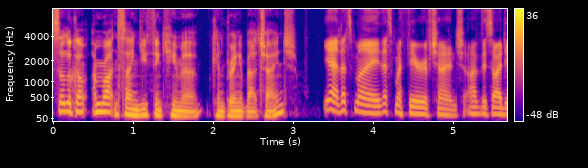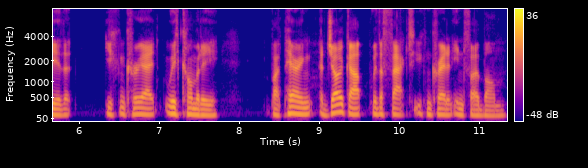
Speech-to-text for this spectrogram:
So, look, I'm- I'm right in saying you think humour can bring about change. Yeah, that's my that's my theory of change. I have this idea that you can create with comedy by pairing a joke up with a fact. You can create an info bomb,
